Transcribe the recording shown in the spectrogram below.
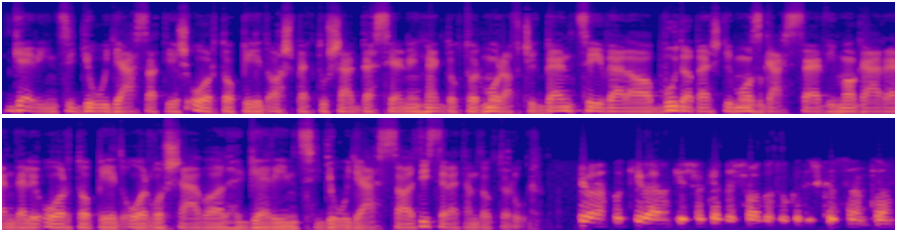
gerinc gyógyászati és ortopéd aspektusát beszélnénk meg dr. Moravcsik Bence, Bencével, a budapesti mozgásszervi magánrendelő ortopéd orvosával, gerinc gyógyásszal. Tiszteletem, doktor úr! Jó napot kívánok, és a kedves hallgatókat is köszöntöm.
